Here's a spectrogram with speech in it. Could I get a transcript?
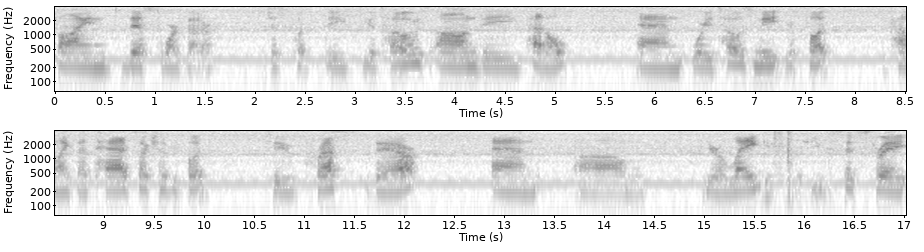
find this to work better. Just put the your toes on the pedal, and where your toes meet your foot, kind of like that pad section of your foot, to press there and um, your leg, if you sit straight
